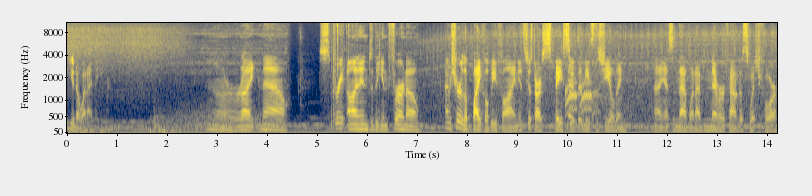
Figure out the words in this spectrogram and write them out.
You know what I mean. Alright, now, straight on into the Inferno. I'm sure the bike will be fine. It's just our spacesuit that needs the shielding. Ah, yes, and that one I've never found a switch for.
